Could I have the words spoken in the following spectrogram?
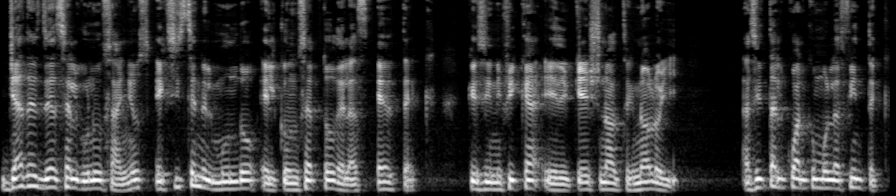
Ya desde hace algunos años existe en el mundo el concepto de las EdTech, que significa Educational Technology, así tal cual como las FinTech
